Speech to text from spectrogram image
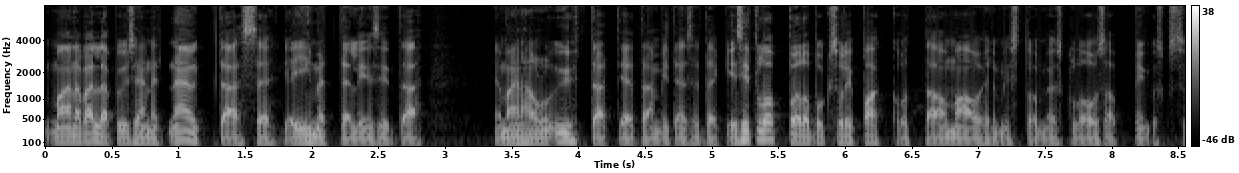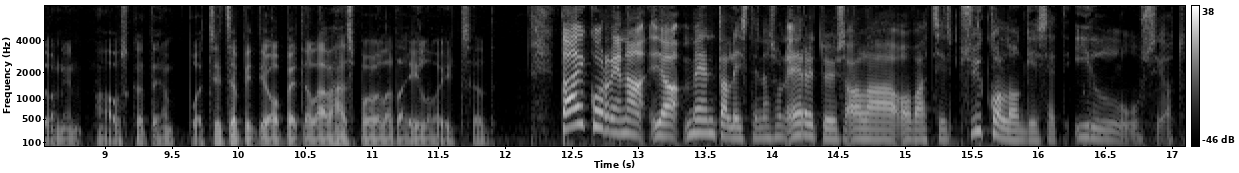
mä aina välillä pyysin hänet näyttää se ja ihmettelin sitä ja mä en halunnut yhtään tietää, miten se teki. Sitten loppujen lopuksi oli pakko ottaa oma ohjelmistoa myös close-upiin, koska se on niin hauska temppu. Sitten se piti opetella ja vähän spoilata ilo itseltä. Taikurina ja mentalistina sun erityisalaa ovat siis psykologiset illuusiot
